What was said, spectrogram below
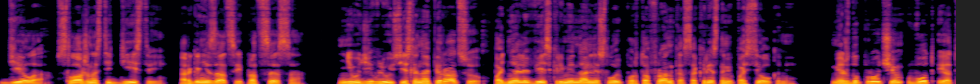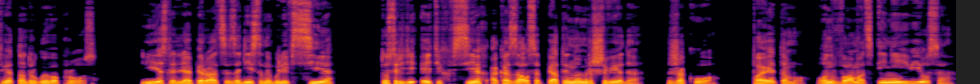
Дело в слаженности действий, организации процесса, не удивлюсь, если на операцию подняли весь криминальный слой Порто-Франко с окрестными поселками. Между прочим, вот и ответ на другой вопрос. Если для операции задействованы были все, то среди этих всех оказался пятый номер шведа – Жако. Поэтому он в Амац и не явился.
